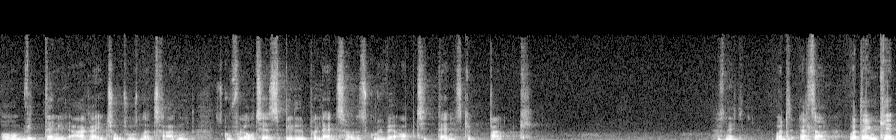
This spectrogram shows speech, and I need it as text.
og hvorvidt Daniel Akker i 2013 skulle få lov til at spille på landsholdet, skulle være op til Danske Bank. Sådan et. Altså, hvordan kan,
